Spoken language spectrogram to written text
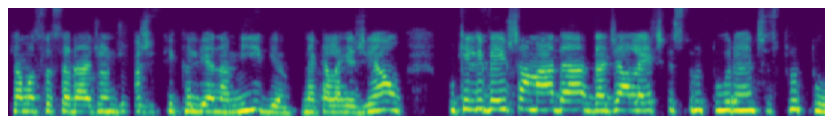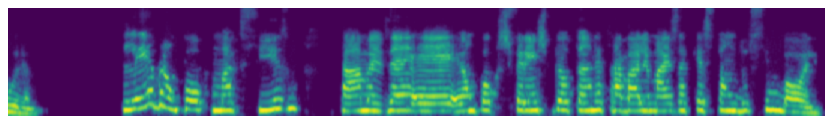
que é uma sociedade onde hoje fica ali a Namíbia, naquela região, o que ele veio chamar da, da dialética estrutura-antiestrutura. Lembra um pouco o marxismo, tá? mas é, é, é, um pouco diferente, porque o Turner trabalha mais a questão do simbólico.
